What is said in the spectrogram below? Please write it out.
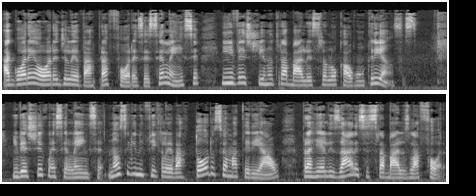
agora é hora de levar para fora essa excelência e investir no trabalho extralocal com crianças. Investir com excelência não significa levar todo o seu material para realizar esses trabalhos lá fora.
